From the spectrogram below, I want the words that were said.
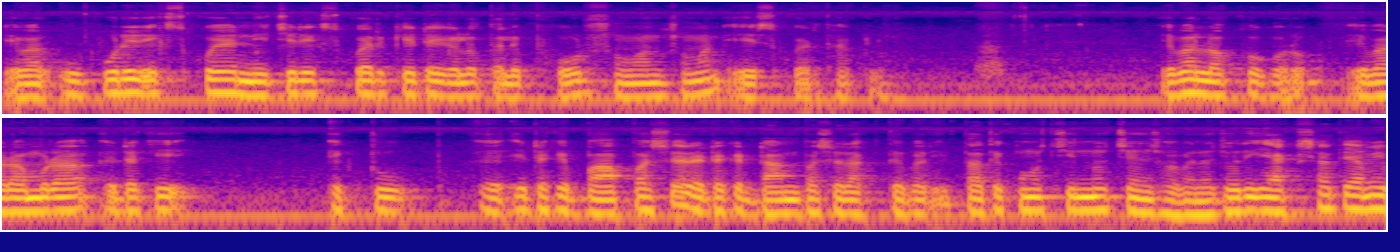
এবার উপরের এক্স স্কোয়ার, নিচের এক্স স্কোয়ার কেটে গেল, তাহলে ফোর সমান সমান এ স্কোয়ার থাকল। এবার লক্ষ্য করো, এবার আমরা এটাকে একটু এটাকে বা পাশে আর এটাকে ডান পাশে রাখতে পারি। তাতে কোনো চিহ্ন চেঞ্জ হবে না। যদি একসাথে আমি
